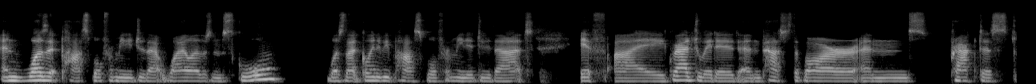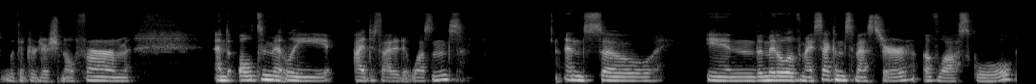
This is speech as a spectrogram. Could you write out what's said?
and was it possible for me to do that while I was in school was that going to be possible for me to do that if I graduated and passed the bar and practiced with a traditional firm? And ultimately, I decided it wasn't. And so, in the middle of my second semester of law school,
